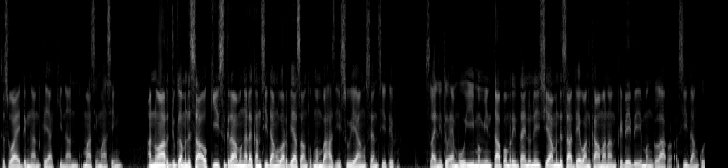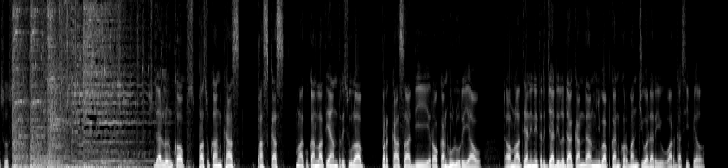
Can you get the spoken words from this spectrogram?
sesuai dengan keyakinan masing-masing. Anwar juga mendesak Oki segera mengadakan sidang luar biasa untuk membahas isu yang sensitif. Selain itu, MUI meminta pemerintah Indonesia mendesak Dewan Keamanan PBB menggelar sidang khusus. Sudarlun Korps Pasukan Khas Paskas melakukan latihan Trisula Perkasa di Rokan Hulu Riau. Dalam latihan ini terjadi ledakan dan menyebabkan korban jiwa dari warga sipil.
